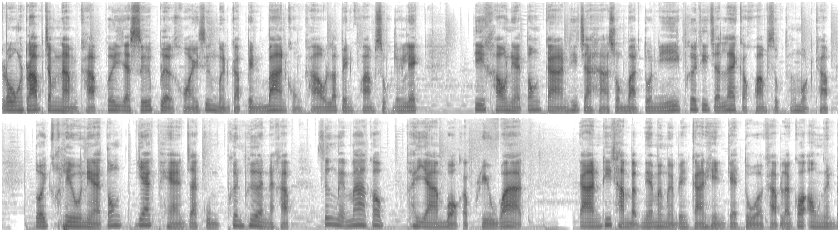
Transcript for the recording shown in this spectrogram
โรงรับจำนำครับ เพื่อที่จะซื้อเปลือกหอยซึ่งเหมือนกับเป็นบ้านของเขาและเป็นความสุขเล็กๆ ที่เขาเนี่ยต้องการที่จะหาสมบัติตัวนี้เพื่อที่จะแลกกับความสุขทั้งหมดครับ โดยคริวเนี่ยต้องแยกแผนจากกลุ่มเพื่อนๆนะครับ ซึ่งเมม่าก็พยายามบอกกับคริวว่า การที่ทำแบบนี้มันเหมือนเป็นการเห็นแก่ตัวครับ แล้วก็เอาเงินไป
